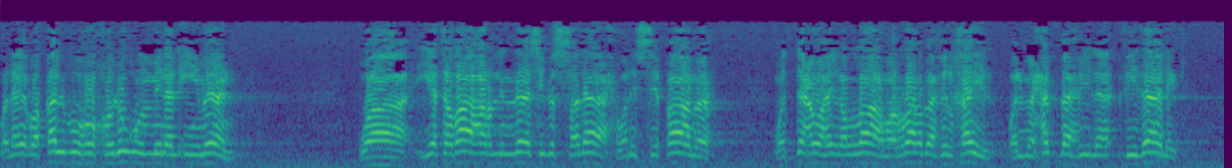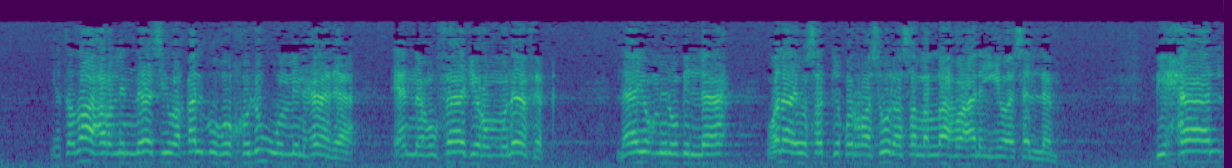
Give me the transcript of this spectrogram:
وقلبه خلو من الإيمان ويتظاهر للناس بالصلاح والاستقامة والدعوة إلى الله والرغبة في الخير والمحبة في ذلك. يتظاهر للناس وقلبه خلو من هذا لأنه فاجر منافق لا يؤمن بالله ولا يصدق الرسول صلى الله عليه وسلم. بحال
